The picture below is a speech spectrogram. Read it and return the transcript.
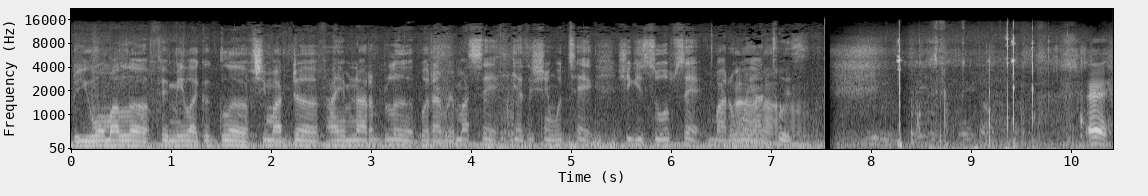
Do you want my love? Fit me like a glove. She my dove. I am not a blood, but I read my set. Yes, this shit with tech. She gets so upset by the way I nah, twist. Hey,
